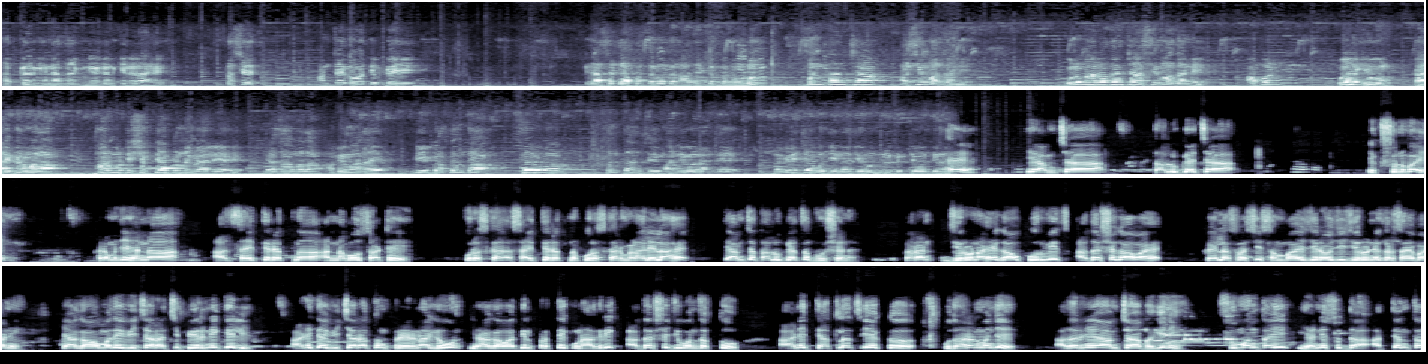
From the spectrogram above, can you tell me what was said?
सत्कार घेण्याचं एक नियोजन केलेलं आहे. तसेच आमच्या गावातील काही यासाठी आपण सर्वजण आज एकत्र जमलो. संतांच्या आशीर्वादाने गुरु महाराजांच्या आशीर्वादाने आपण बळ घेऊन कार्यक्रमाला फार मोठी शक्ती आपल्याला मिळाली आहे. याचा आम्हाला अभिमान आहे. मी प्रथमतः सर्व संतांचे मान्यवरांचे नगरीच्या वतीनं जिरुण नगरीच्या वतीनं आहे की आमच्या तालुक्याच्या एक सुनबाई. खरं म्हणजे ह्यांना आज साहित्यरत्न अण्णाभाऊ साठे पुरस्कार साहित्यरत्न पुरस्कार मिळालेला आहे. ते आमच्या तालुक्याचं भूषण आहे. कारण जिरोणा हे गाव पूर्वीच आदर्श गाव आहे. कैलासवासी संभाजीरावजी जिरोणेकर साहेबांनी या गावामध्ये विचाराची पेरणी केली आणि त्या विचारातून प्रेरणा घेऊन या गावातील प्रत्येक नागरिक आदर्श जीवन जगतो. आणि त्यातलंच एक उदाहरण म्हणजे आदरणीय आमच्या भगिनी सुमनताई यांनी सुद्धा अत्यंत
